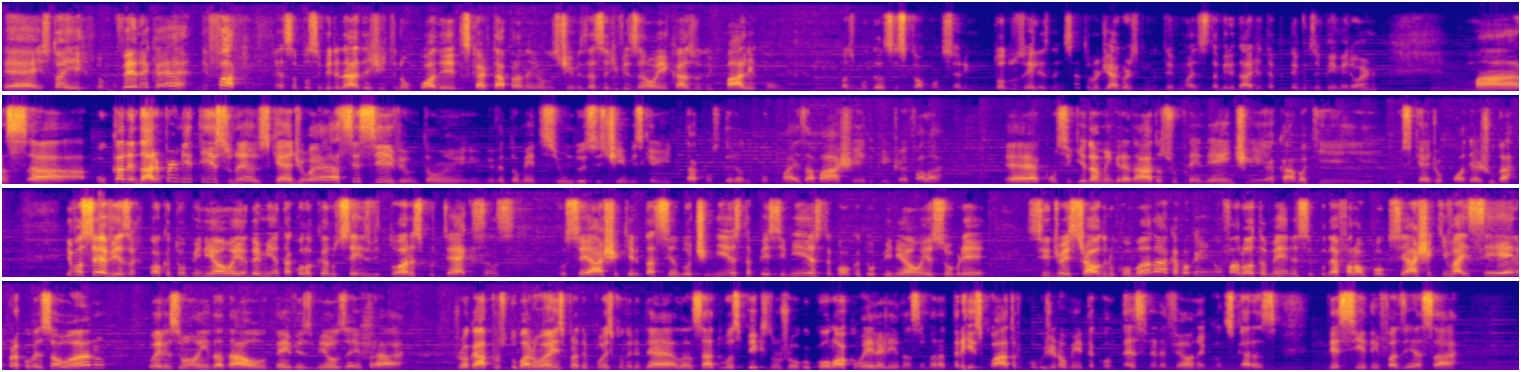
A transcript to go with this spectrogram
É, isso aí. Vamos ver, né, cara? É, de fato, essa possibilidade a gente não pode descartar para nenhum dos times dessa divisão aí, caso do embale com, com as mudanças que estão acontecendo em todos eles, né? Exceto no Jaguars, que teve mais estabilidade, até porque teve um desempenho melhor, né? Mas uh, o calendário permite isso, né? O schedule é acessível. Então, eventualmente, se um desses times que a gente está considerando um pouco mais abaixo aí do que a gente vai falar é, conseguir dar uma engrenada surpreendente, acaba que o schedule pode ajudar. E você, Visa, qual que é a tua opinião aí? O Deminha está colocando seis vitórias para o Texans. Você acha que ele está sendo otimista, pessimista? Qual que é a tua opinião aí sobre CJ Stroud no comando, ah, acabou que a gente não falou também, né? Se puder falar um pouco, você acha que vai ser ele para começar o ano ou eles vão ainda dar o Davis Mills aí para jogar para os Tubarões para depois quando ele der lançar duas picks no jogo, colocam ele ali na semana 3, 4, como geralmente acontece na NFL, né, quando os caras decidem fazer essa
